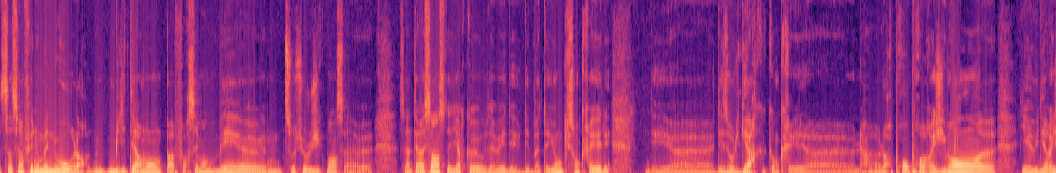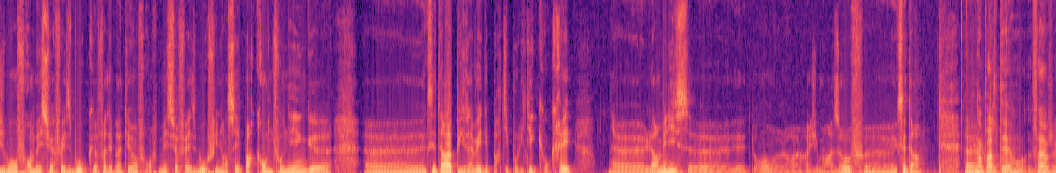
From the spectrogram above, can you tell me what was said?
Ça, c'est un phénomène nouveau. Alors, militairement, pas forcément, mais euh, sociologiquement, c'est euh, c'est intéressant. C'est-à-dire que vous avez des, des bataillons qui sont créés, des, des, euh, des oligarques qui ont créé leur- propre régiment. Il y a eu des régiments formés sur Facebook, enfin des bataillons formés sur Facebook financés par crowdfunding, etc. Puis vous avez des partis politiques qui ont créé euh, leur milice, euh, dont le régiment Azov, euh, etc. On en parle enfin, je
